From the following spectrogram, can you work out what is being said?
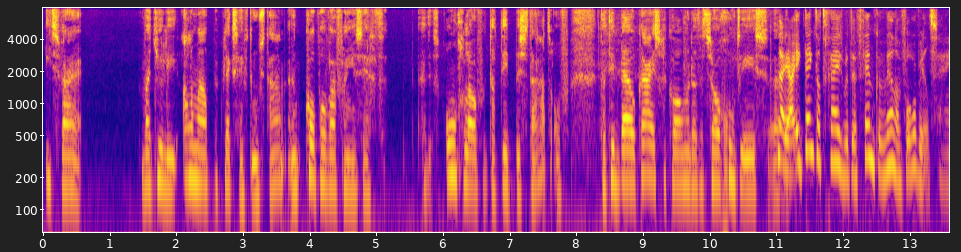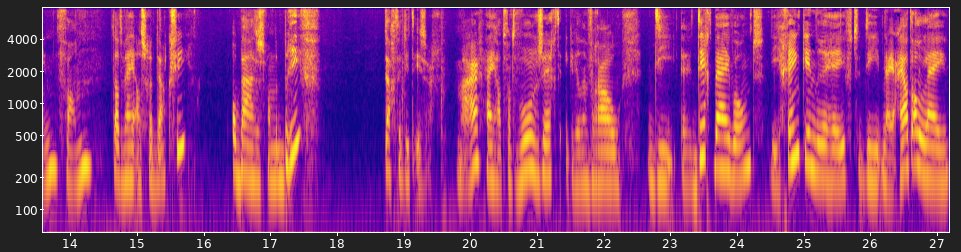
iets waar, wat jullie allemaal perplex heeft doen staan? Een koppel waarvan je zegt, het is ongelooflijk dat dit bestaat. Of dat dit bij elkaar is gekomen, dat het zo goed is. Eh, Nou ja, ik denk dat Gijsbert en Femke wel een voorbeeld zijn van dat wij als redactie op basis van de brief dachten dit is er. Maar hij had van tevoren gezegd, ik wil een vrouw die eh, dichtbij woont, die geen kinderen heeft, die, nou ja, hij had allerlei.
